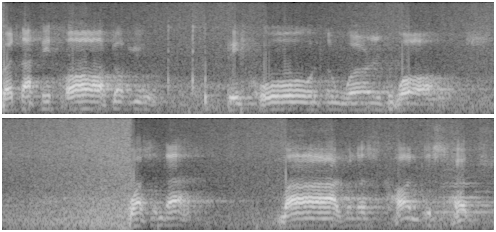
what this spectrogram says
but that he thought of you before the world was. Wasn't that marvelous condescension?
